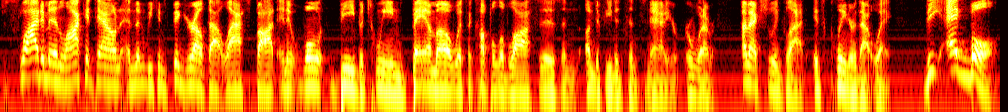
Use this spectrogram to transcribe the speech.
Just slide them in, lock it down, and then we can figure out that last spot, and it won't be between Bama with a couple of losses and undefeated Cincinnati or, or whatever. I'm actually glad it's cleaner that way. The Egg Bowl.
